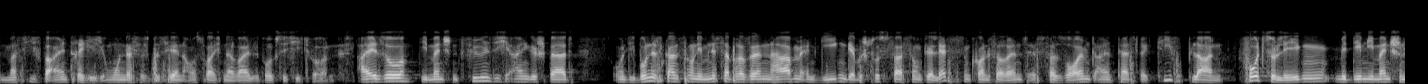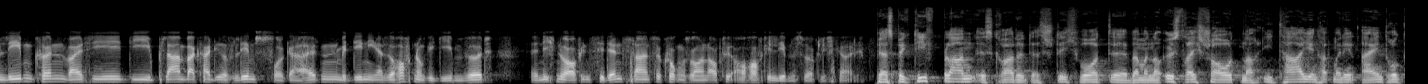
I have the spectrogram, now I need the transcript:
massiv beeinträchtigt, ohne dass es bisher in ausreichender Weise berücksichtigt worden ist. Also, die Menschen fühlen sich eingesperrt. Und die Bundeskanzlerin und die Ministerpräsidenten haben entgegen der Beschlussfassung der letzten Konferenz es versäumt, einen Perspektivplan vorzulegen, mit dem die Menschen leben können, weil sie die Planbarkeit ihres Lebens zurückerhalten, mit denen ihnen also Hoffnung gegeben wird, nicht nur auf Inzidenzzahlen zu gucken, sondern auch, die, auch auf die Lebenswirklichkeit. Perspektivplan ist gerade das Stichwort. Äh, wenn man nach Österreich schaut, nach Italien, hat man den Eindruck,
